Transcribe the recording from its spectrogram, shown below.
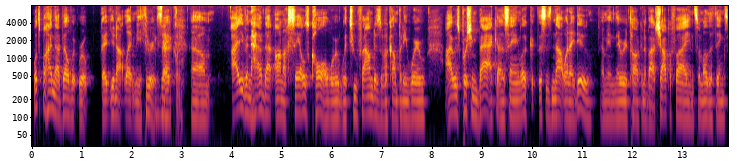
what's behind that velvet rope that you're not letting me through. Exactly. Right? Um, I even had that on a sales call where, with two founders of a company where I was pushing back. I was saying, look, this is not what I do. I mean, they were talking about Shopify and some other things.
